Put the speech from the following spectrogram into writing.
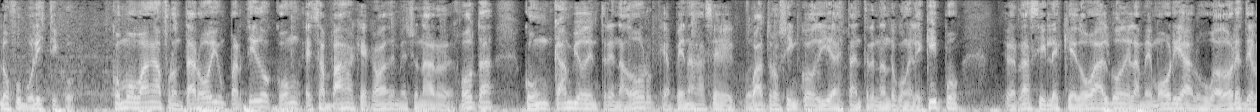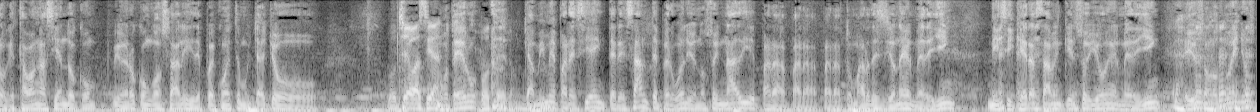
lo futbolístico. ¿Cómo van a afrontar hoy un partido con esas bajas que acaba de mencionar Jota, con un cambio de entrenador que apenas hace cuatro o cinco días está entrenando con el equipo? ¿Verdad? Si les quedó algo de la memoria a los jugadores de lo que estaban haciendo primero con González y después con este muchacho Sebastián. Botero, Botero. que a mí me parecía interesante, pero bueno, yo no soy nadie para, para, para tomar decisiones del Medellín, ni siquiera saben quién soy yo en el Medellín, ellos son los dueños,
